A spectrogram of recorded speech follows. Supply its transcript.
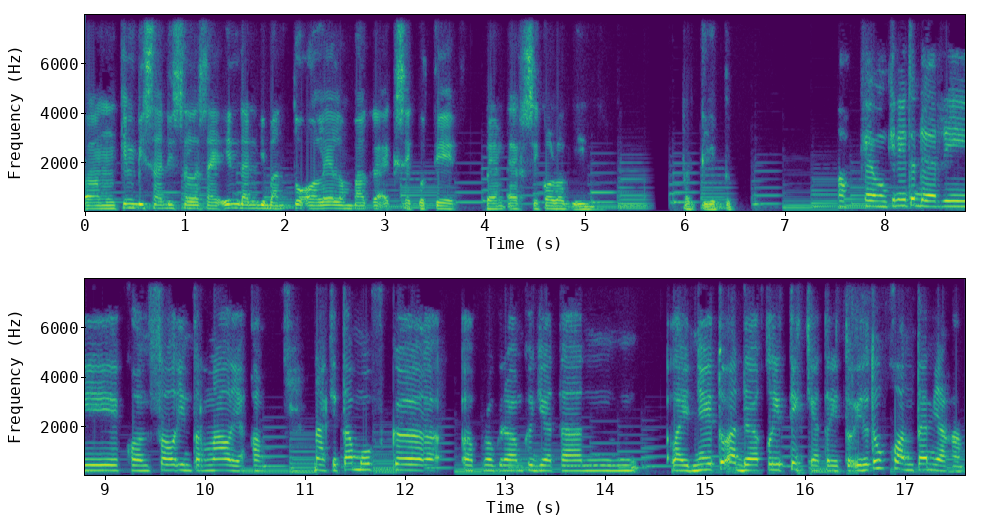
uh, mungkin bisa diselesaikan dan dibantu oleh lembaga eksekutif BMF psikologi ini seperti itu. Oke, mungkin itu dari konsol internal ya, Kang. Nah, kita move ke uh, program kegiatan lainnya itu ada klitik ya, itu. Itu tuh konten ya, Kang?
